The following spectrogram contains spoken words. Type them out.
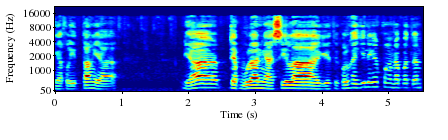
nggak kelitang ya ya tiap bulan ngasih lah gitu kalau kayak gini kan pendapatan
